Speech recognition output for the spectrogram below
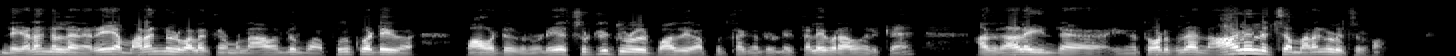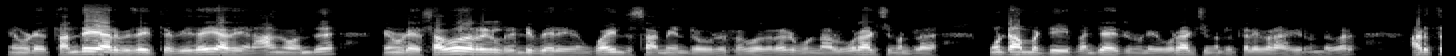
இந்த இடங்களில் நிறைய மரங்கள் வளர்க்கணும் நான் வந்து புதுக்கோட்டை மாவட்டத்தினுடைய சுற்றுச்சூழல் பாதுகாப்பு சங்கத்தினுடைய தலைவராகவும் இருக்கேன். அதனால் இந்த எங்கள் தோட்டத்தில் நாலு லட்சம் மரங்கள் வச்சுருக்கோம். என்னுடைய தந்தையார் விதைத்த விதை அதை நாங்கள் வந்து என்னுடைய சகோதரர்கள் ரெண்டு பேர் கோவிந்தசாமி என்ற ஒரு சகோதரர் முன்னாள் ஊராட்சி மன்ற மூட்டாம்பட்டி பஞ்சாயத்தினுடைய ஊராட்சி மன்ற தலைவராக இருந்தவர். அடுத்த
